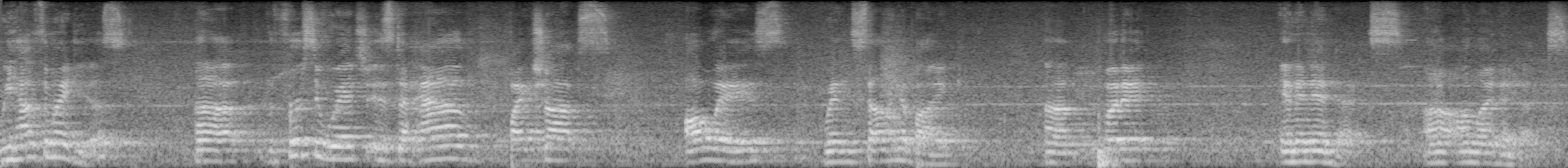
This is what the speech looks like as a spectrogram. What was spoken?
we have some ideas. Uh, the first of which is to have bike shops always, when selling a bike, um, put it in an index, online index.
